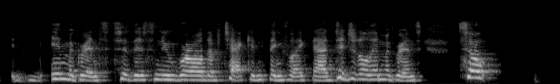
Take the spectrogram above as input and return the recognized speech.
immigrants to this new world of tech and things like that, digital immigrants. So,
